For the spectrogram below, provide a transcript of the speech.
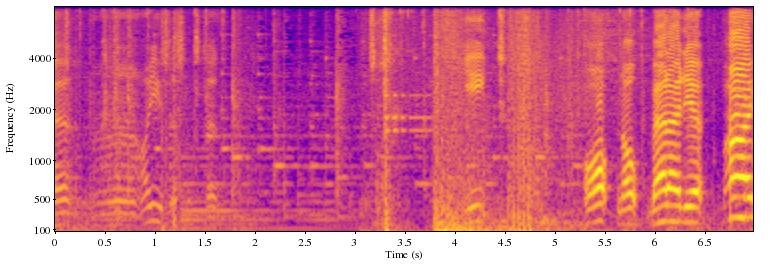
that. Uh, I'll use this instead. Yeet. Oh, no, bad idea. Bye.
